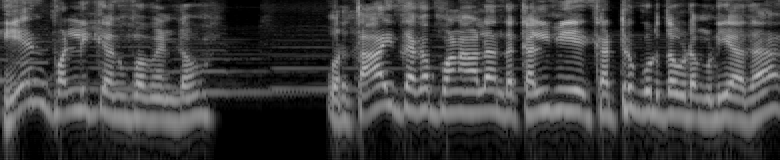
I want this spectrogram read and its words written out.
ஏன் பள்ளிக்கு அனுப்ப வேண்டும்? ஒரு தாய் தகப்பனால அந்த கல்வியை கற்றுக் கொடுத்து விட முடியாதா?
